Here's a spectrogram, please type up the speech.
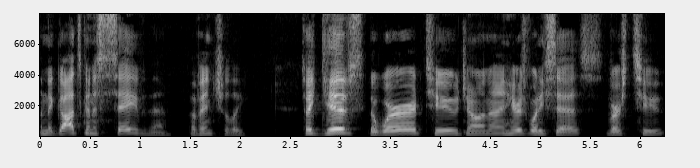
and that God's going to save them eventually. So he gives the word to Jonah, and here's what he says, verse 2.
